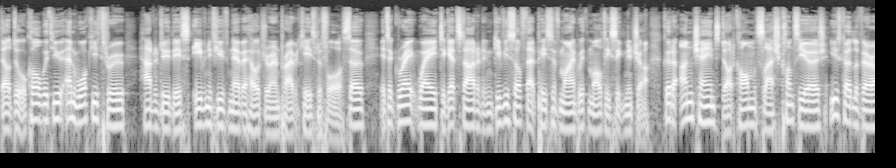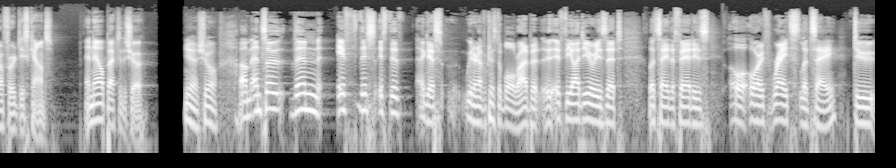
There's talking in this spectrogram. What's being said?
they'll do a call with you and walk you through how to do this, even if you've never held your own private keys before. So it's a great way to get started and give yourself that peace of mind with multi-signature. Go to unchained.com slash concierge, use code Livera for a discount. And now back to the show. Yeah, sure. Um, and so then if this, if the, I guess we don't have a crystal ball, right? But if the idea is that, let's say the Fed is, or, or if rates, let's say, do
